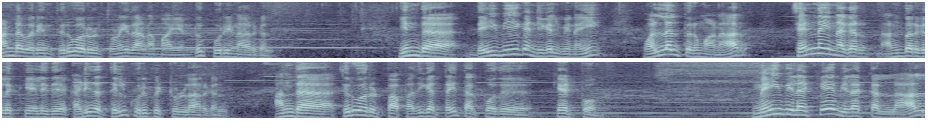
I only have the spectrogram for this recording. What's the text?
ஆண்டவரின் திருவருள் துணைதானம்மா என்று கூறினார்கள். இந்த தெய்வீக நிகழ்வினை வள்ளல் பெருமானார் சென்னை நகர் நண்பர்களுக்கு எழுதிய கடிதத்தில் குறிப்பிட்டுள்ளார்கள். அந்த திருவருட்பா பதிகத்தை தற்போது கேட்போம். மெய்விளக்கே விளக்கல்லால்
